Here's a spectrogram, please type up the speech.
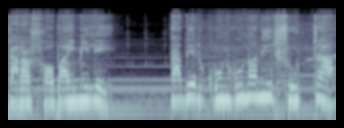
তারা সবাই মিলে তাদের গুনগুনানির সুরটা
